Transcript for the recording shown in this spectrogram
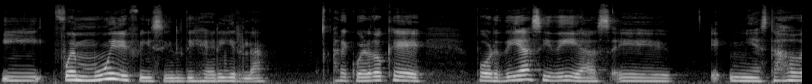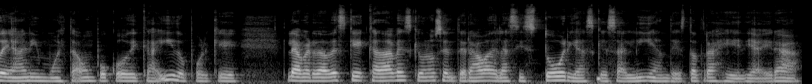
Y fue muy difícil digerirla. Recuerdo que por días y días eh, eh, mi estado de ánimo estaba un poco decaído porque la verdad es que cada vez que uno se enteraba de las historias que salían de esta tragedia era,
